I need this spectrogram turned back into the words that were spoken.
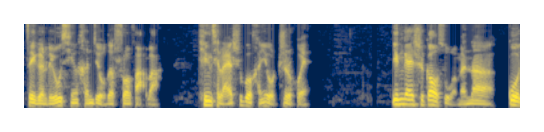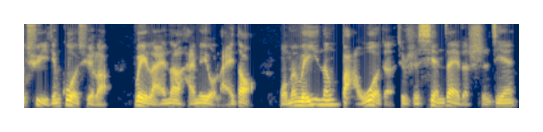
这个流行很久的说法吧？听起来是不是很有智慧？应该是告诉我们呢，过去已经过去了，未来呢还没有来到。我们唯一能把握的就是现在的时间。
